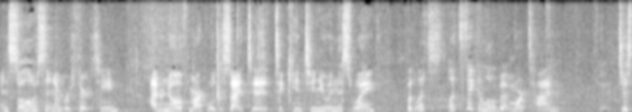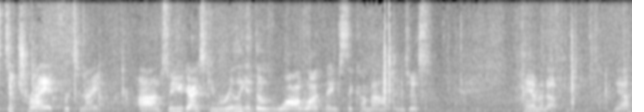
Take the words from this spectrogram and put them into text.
And soloist at number 13. I don't know if Mark will decide to, to continue in this way, but let's let's take a little bit more time just to try it for tonight, um, so you guys can really get those wah wah things to come out and just ham it up. Yeah.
